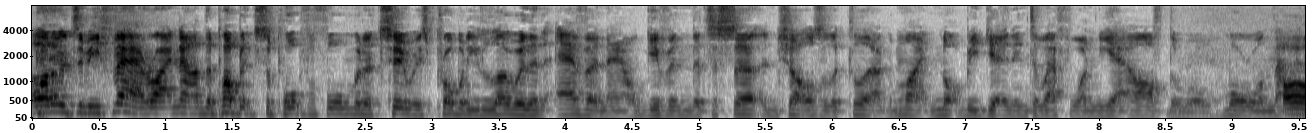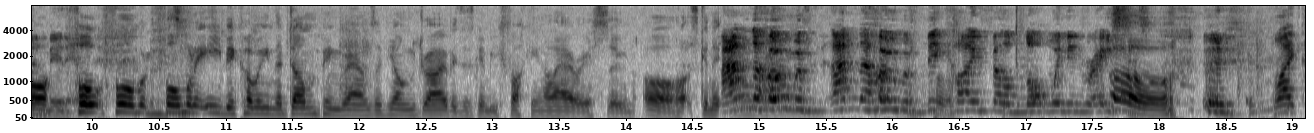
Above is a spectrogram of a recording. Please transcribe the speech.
Although to be fair, right now the public support for Formula Two is probably lower than ever now, given that a certain Charles Leclerc might not be getting into F1 yet. After all, more on that oh, in a oh, minute. for, for, Formula E becoming the dumping grounds of young drivers is going to be fucking hilarious soon. Oh, it's going to. and the home of and the home of Nick Heidfeld not winning races. Oh, Like,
